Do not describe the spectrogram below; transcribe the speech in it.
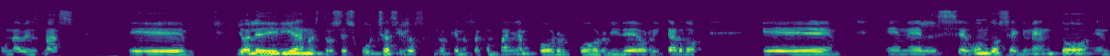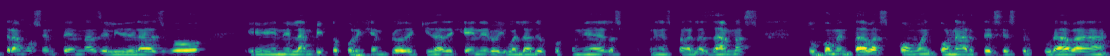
una vez más. yo le diría a nuestros escuchas y los, los que nos acompañan por, por video, Ricardo, que en el segundo segmento entramos en temas de liderazgo en el ámbito, por ejemplo, de equidad de género, igualdad de oportunidades, las oportunidades para las damas. Tú comentabas cómo en Conarte se estructuraba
